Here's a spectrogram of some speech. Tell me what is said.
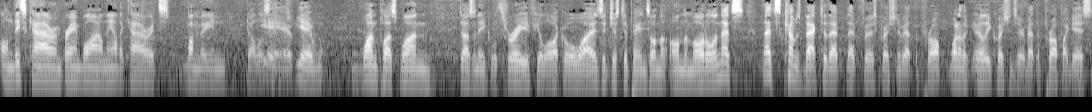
on this car and brand Y on the other car, it's one million dollars. Yeah, yeah, one plus one doesn't equal three, if you like. Always, it just depends on the on the model, and that's that comes back to that that first question about the prop. One of the early questions there about the prop, I guess.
